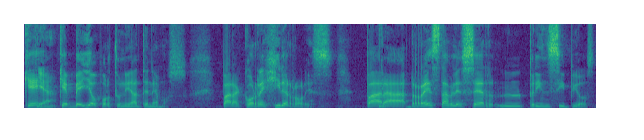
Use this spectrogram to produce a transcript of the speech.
qué, qué bella oportunidad tenemos para corregir errores para restablecer principios,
